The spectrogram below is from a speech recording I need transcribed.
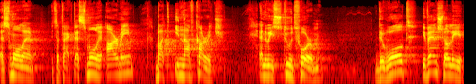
a smaller, it's a fact, a smaller army, but enough courage. And we stood firm the world eventually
